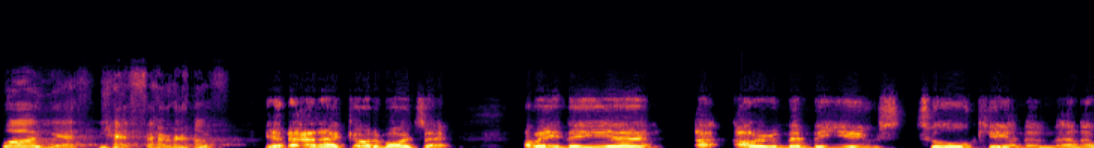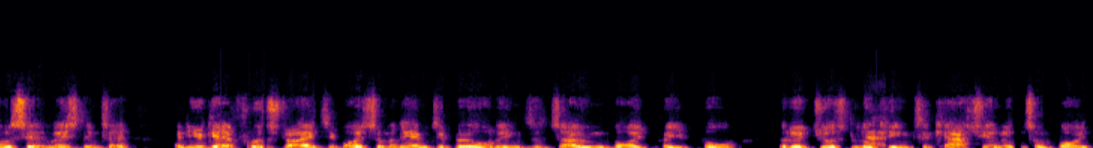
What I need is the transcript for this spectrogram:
Well, yeah, yeah, fair enough. yeah, and that kind of mindset. I mean, the uh, I, I remember you talking, and, and I was sitting listening to, and you get frustrated by some of the empty buildings that's owned by people that are just looking to cash in at some point.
